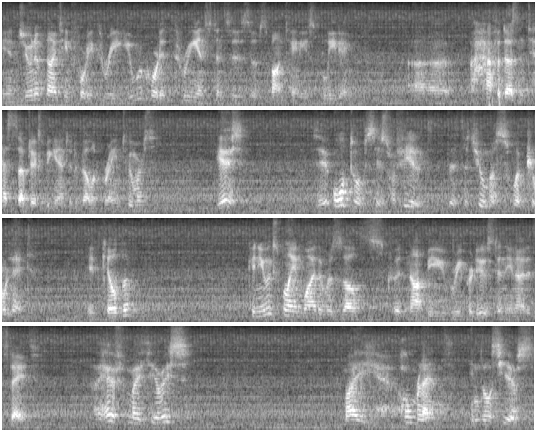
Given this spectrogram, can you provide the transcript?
In June of 1943, you recorded three instances of spontaneous bleeding. Uh, a half a dozen test subjects began to develop brain tumors. Yes. The autopsies revealed that the tumors were pure lead. It killed them? Can you explain why the results could not be reproduced in the United States? I have my theories. My homeland in those years.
